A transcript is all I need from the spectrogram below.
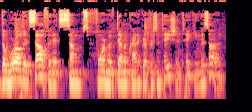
the world itself in its some form of democratic representation taking this on.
